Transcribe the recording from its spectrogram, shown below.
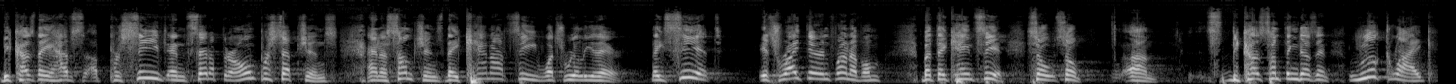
because they have uh, perceived and set up their own perceptions and assumptions. They cannot see what's really there. They see it, it's right there in front of them, but they can't see it. So, so um, because something doesn't look like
